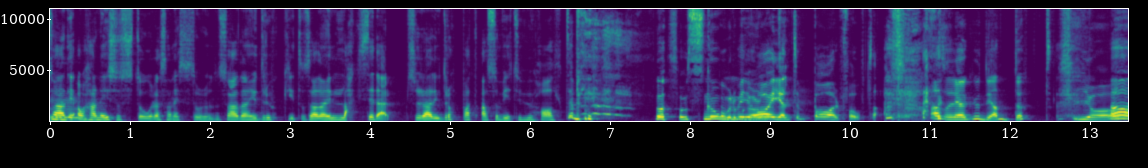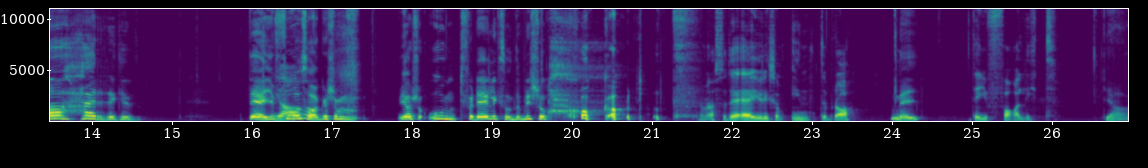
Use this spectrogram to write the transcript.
Så hade, och han är ju så stor, alltså han är så stor hund. Så hade han ju druckit och så hade han ju lagt sig där. Så det hade ju droppat, alltså vet du hur halt det blev? Det var som snor på Men jag golvet. helt barfota. Alltså jag kunde ju ha dött. Ja, Ah, herregud. det är ju Ja. få saker som gör så ont för det är liksom, det blir så chockartat. Men alltså det är ju liksom inte bra. Nej. Det är ju farligt. Ja,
